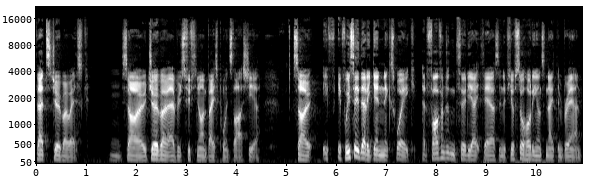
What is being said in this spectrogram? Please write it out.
That's Gerbo esque. Hmm. So Gerbo averaged 59 base points last year. So if if we see that again next week at 538,000, if you're still holding on to Nathan Brown,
